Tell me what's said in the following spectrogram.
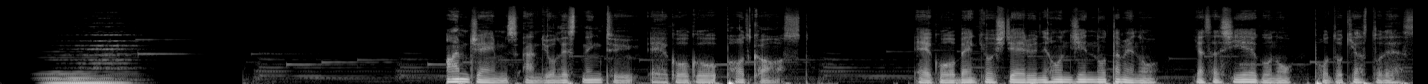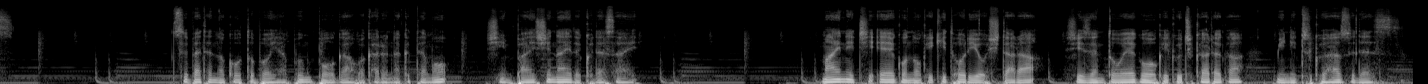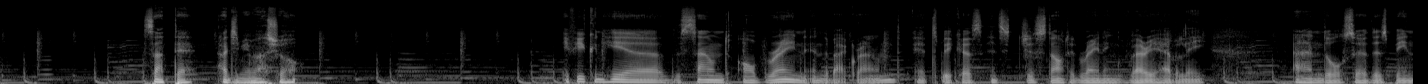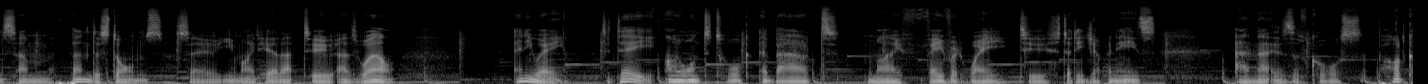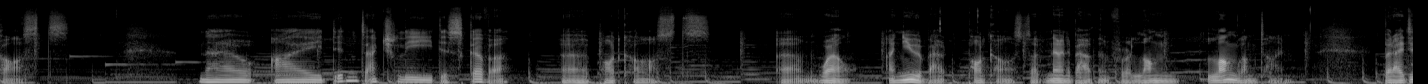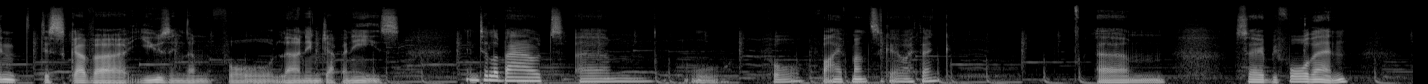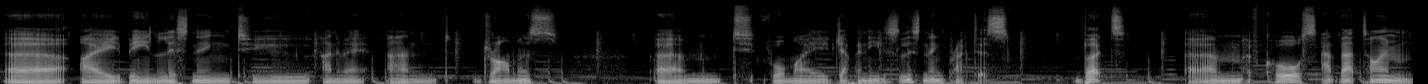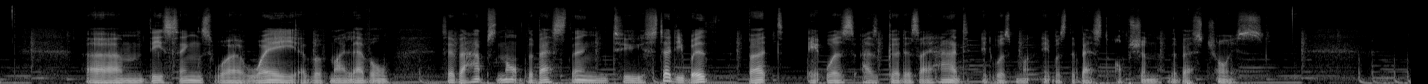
I'm James, and you're listening to 英語語 Podcast. 英語を勉強している日本人のための優しい英語のポッドキャストです。すべての言葉や文法がわからなくても心配しないでください。毎日英語の聞き取りをしたら自然と英語を聞く力が身につくはずです。さて、始めましょう。If you can hear the sound of rain in the background, it's because it's just started raining very heavily. And also, there's been some thunderstorms, so you might hear that too as well. Anyway, today I want to talk about my favorite way to study Japanese, and that is, of course, podcasts. Now, I didn't actually discover uh, podcasts um, well, I knew about podcasts. I've known about them for a long, long, long time. But I didn't discover using them for learning Japanese until about um, ooh, four, five months ago, I think. Um, so before then, uh, I'd been listening to anime and dramas um, for my Japanese listening practice. But um, of course, at that time, um, these things were way above my level, so perhaps not the best thing to study with, but it was as good as I had. It was my, it was the best option, the best choice.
